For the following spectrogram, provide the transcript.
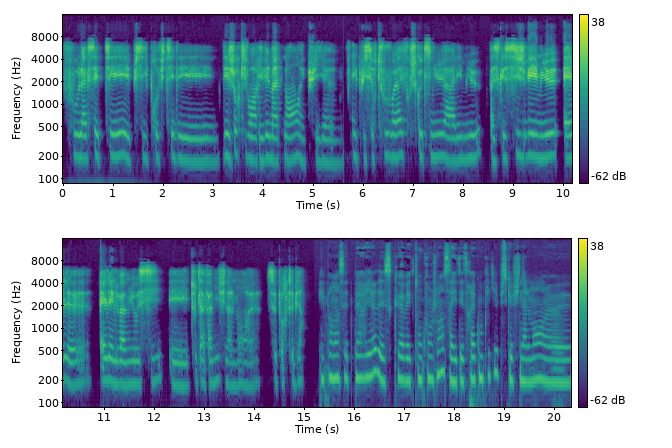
faut l'accepter et puis profiter des des jours qui vont arriver maintenant et puis euh, et puis surtout voilà, il faut que je continue à aller mieux parce que si je vais mieux, elle euh, elle elle va mieux aussi et toute la famille finalement se porte bien. Et pendant cette période, est-ce qu'avec ton conjoint, ça a été très compliqué puisque finalement, euh,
